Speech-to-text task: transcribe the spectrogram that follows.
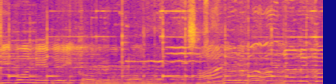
জীবনের এই কর্মফল। সাধন।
